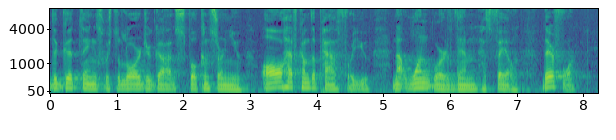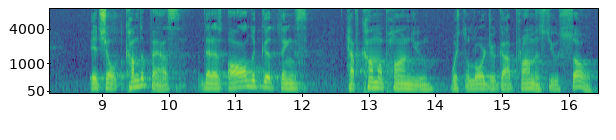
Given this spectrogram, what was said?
the good things which the Lord your God spoke concerning you. All have come to pass for you. Not one word of them has failed. Therefore, it shall come to pass that as all the good things have come upon you, which the Lord your God promised you, so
